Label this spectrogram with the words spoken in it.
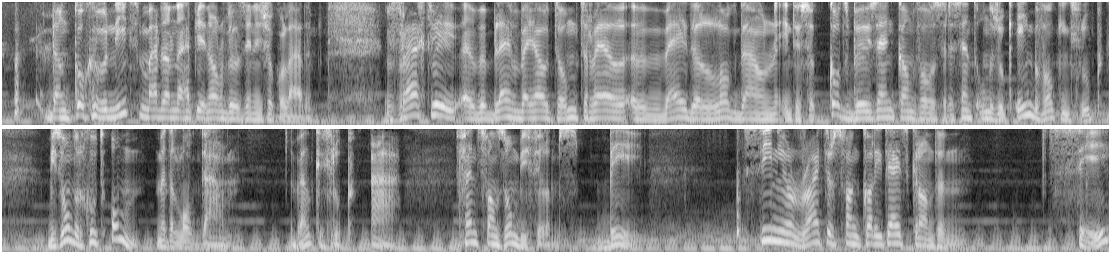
Dan koken we niet, maar dan heb je enorm veel zin in chocolade. Vraag 2. Eh, we blijven bij jou, Tom. Terwijl eh, wij de lockdown intussen kotsbeu zijn, kan volgens recent onderzoek één bevolkingsgroep bijzonder goed om met de lockdown. Welke groep? A. Fans van zombiefilms. B. Senior writers van kwaliteitskranten. C.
